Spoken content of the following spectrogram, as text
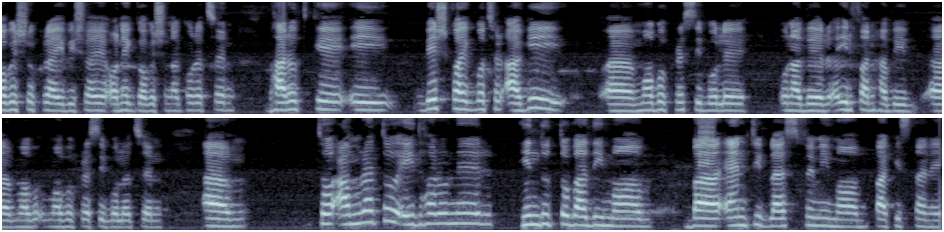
গবেষকরা এই বিষয়ে অনেক গবেষণা করেছেন। ভারতকে এই বেশ কয়েক বছর আগেই মবোক্রেসি বলে ওনাদের, ইরফান হাবিব মবোক্রেসি বলেছেন। তো আমরা তো এই ধরনের হিন্দুত্ববাদী মব বা অ্যান্টি ব্লাসফেমি মব পাকিস্তানে,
